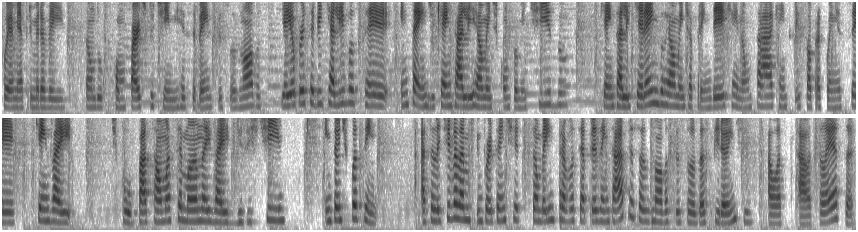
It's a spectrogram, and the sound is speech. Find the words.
foi a minha primeira vez estando como parte do time, recebendo pessoas novas. E aí eu percebi que ali você entende quem tá ali realmente comprometido, quem tá ali querendo realmente aprender, quem não tá, quem tá só para conhecer, quem vai, tipo, passar uma semana e vai desistir. Então, tipo assim, a seletiva é importante também para você apresentar para essas novas pessoas aspirantes ao, ao atleta,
